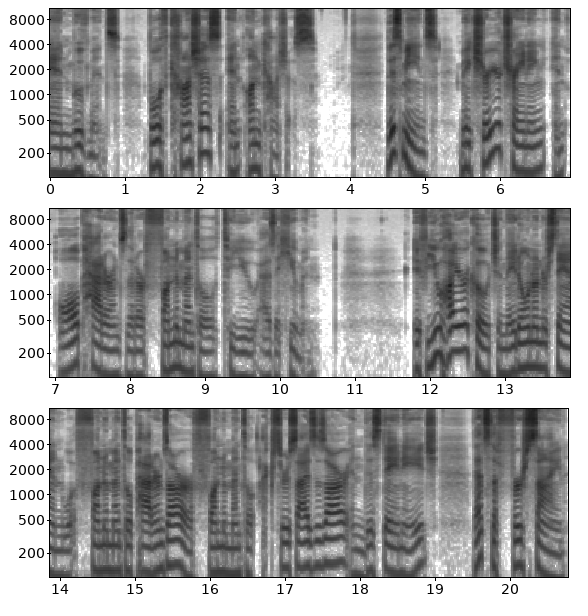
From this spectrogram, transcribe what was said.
and movements, both conscious and unconscious. This means make sure you're training in all patterns that are fundamental to you as a human. If you hire a coach and they don't understand what fundamental patterns are or fundamental exercises are in this day and age, that's the first sign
